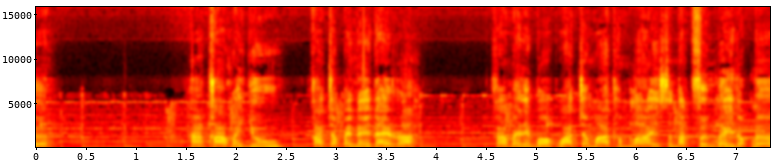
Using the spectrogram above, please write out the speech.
อ หากข้าไม่อยู่ ข้าจะไปไหนได้ล่ะ ข้าไม่ได้บอกว่าจะมาทำลายสนักเฟิงเล่ยหรอกเหรอ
